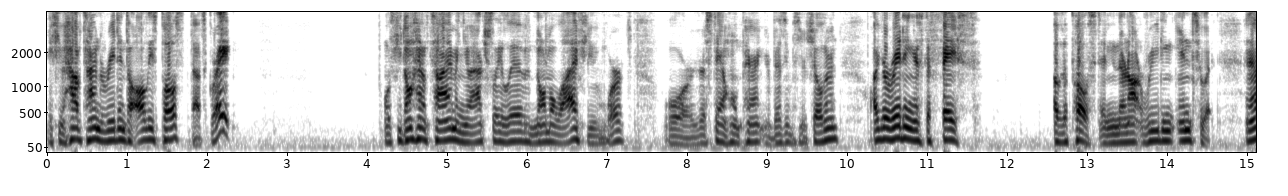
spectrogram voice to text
If you have time to read into all these posts, that's great. Well, if you don't have time and you actually live normal life, you work or you're a stay-at-home parent, you're busy with your children, all you're reading is the face of the post and they're not reading into it. And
